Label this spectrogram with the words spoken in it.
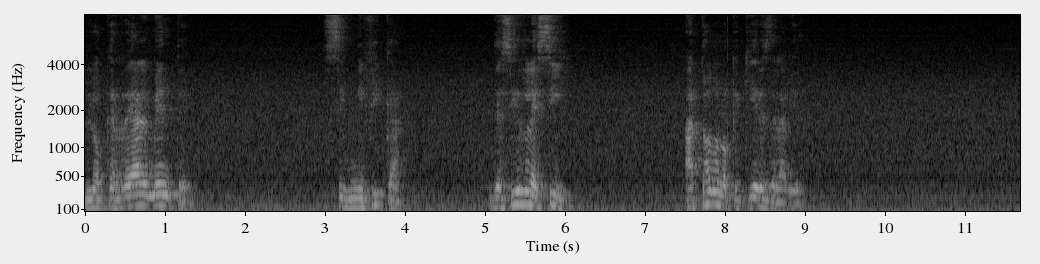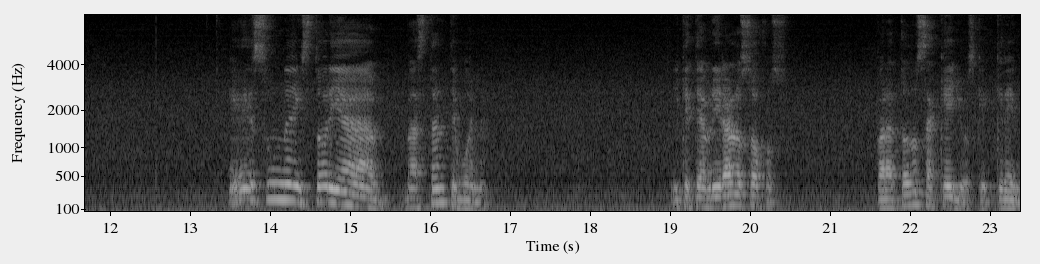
lo que realmente significa decirle sí a todo lo que quieres de la vida. Es una historia bastante buena y que te abrirá los ojos para todos aquellos que creen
